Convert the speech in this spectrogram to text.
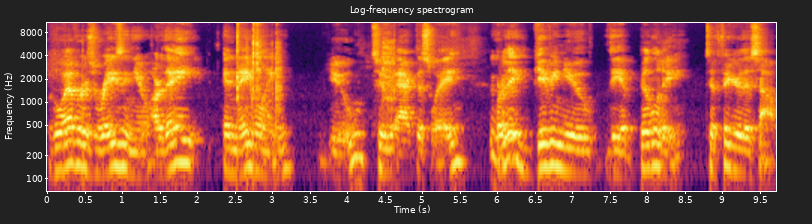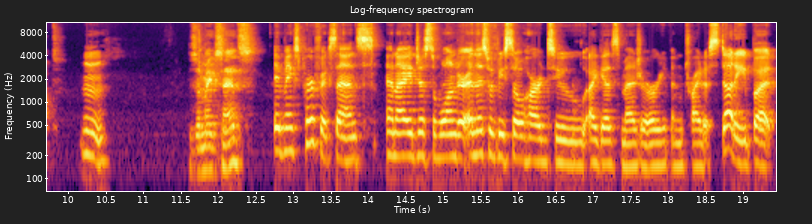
whoever's raising you, are they enabling you to act this way? Or are they giving you the ability to figure this out? Mm. Does that make sense? It makes perfect sense. And I just wonder, and this would be so hard to, I guess, measure or even try to study, but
